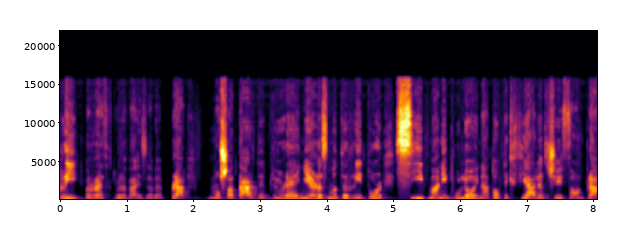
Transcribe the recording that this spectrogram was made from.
rri përreth këtyre vajzave. Pra, moshatarët e tyre, njerëz më të rritur, si i manipulojnë ato tek fjalët që i thonë. Pra,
